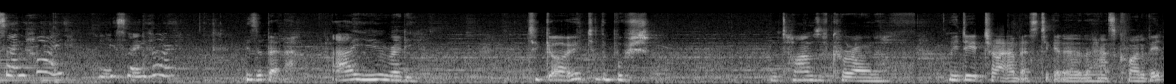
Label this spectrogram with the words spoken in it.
saying hi? Are you saying hi? Isabella, are you ready to go to the bush in times of corona? We did try our best to get out of the house quite a bit,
